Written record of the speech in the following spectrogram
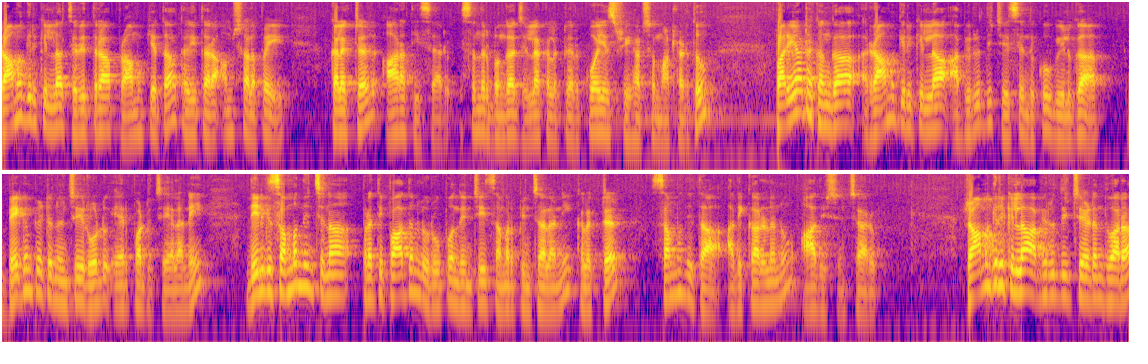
రామగిరి కిల్లా చరిత్ర ప్రాముఖ్యత తదితర అంశాలపై కలెక్టర్ ఆరా తీశారు. ఈ సందర్భంగా జిల్లా కలెక్టర్ కోయ శ్రీహర్ష మాట్లాడుతూ పర్యాటకంగా రామగిరి కిల్లా అభివృద్ధి చేసేందుకు వీలుగా బేగంపేట నుంచి రోడ్డు ఏర్పాటు చేయాలని దీనికి సంబంధించిన ప్రతిపాదనలు రూపొందించి సమర్పించాలని కలెక్టర్ సంబంధిత అధికారులను ఆదేశించారు. రామగిరి కిల్లా అభివృద్ధి చేయడం ద్వారా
